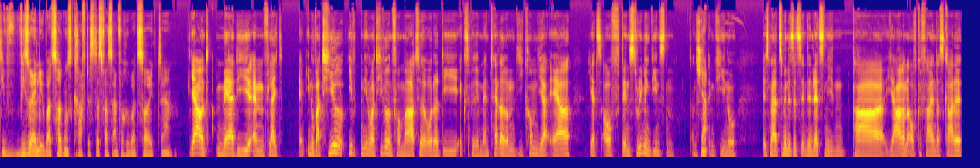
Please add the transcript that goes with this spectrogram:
die visuelle Überzeugungskraft ist das, was einfach überzeugt, ja. Ja, und mehr die ähm, vielleicht innovativ, innovativeren Formate oder die experimentelleren, die kommen ja eher jetzt auf den Streamingdiensten anstatt Ja. im Kino. Ist mir halt zumindest jetzt in den letzten paar Jahren aufgefallen, dass gerade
